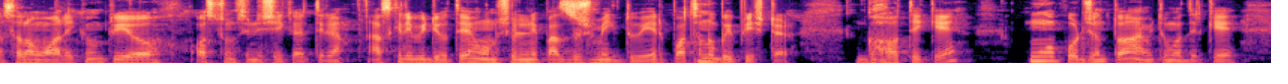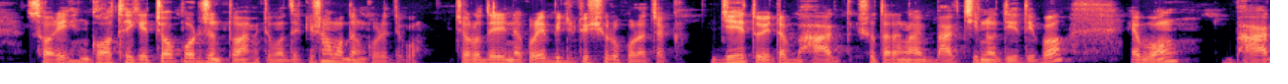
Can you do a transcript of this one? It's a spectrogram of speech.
আসসালামু আলাইকুম, প্রিয় অষ্টম শ্রেণির শিক্ষার্থীরা। আজকের ভিডিওতে অনুশীলনী পাঁচ দশমিক দুইয়ের পঁচানব্বই পৃষ্ঠার ঘ থেকে উঁ পর্যন্ত আমি তোমাদেরকে সরি ঘ থেকে চ পর্যন্ত আমি তোমাদেরকে সমাধান করে দেবো। চলো দেরি না করে ভিডিওটি শুরু করা যাক। যেহেতু এটা ভাগ, সুতরাং আমি ভাগ চিহ্ন দিয়ে দিব এবং ভাগ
